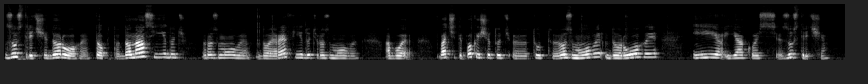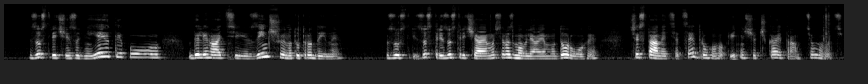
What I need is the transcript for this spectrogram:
Зустрічі, дороги. Тобто до нас їдуть розмови, до РФ їдуть розмови. Або, бачите, поки що тут, е, тут розмови, дороги і якось зустрічі. Зустрічі з однією типу делегацією, з іншою, ну тут родини. Зустріч, зустрі, зустрічаємось, розмовляємо, дороги. Чи станеться це 2 квітня, що чекає Трамп в цьому році?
